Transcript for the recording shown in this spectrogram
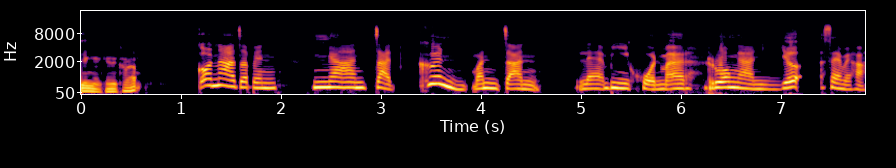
ยังไงกันครับ ก็น่าจะเป็นงานจัดขึ้นวันจันทร์ และมีคนมาร่วมงานเยอะใช่ไหมคะ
